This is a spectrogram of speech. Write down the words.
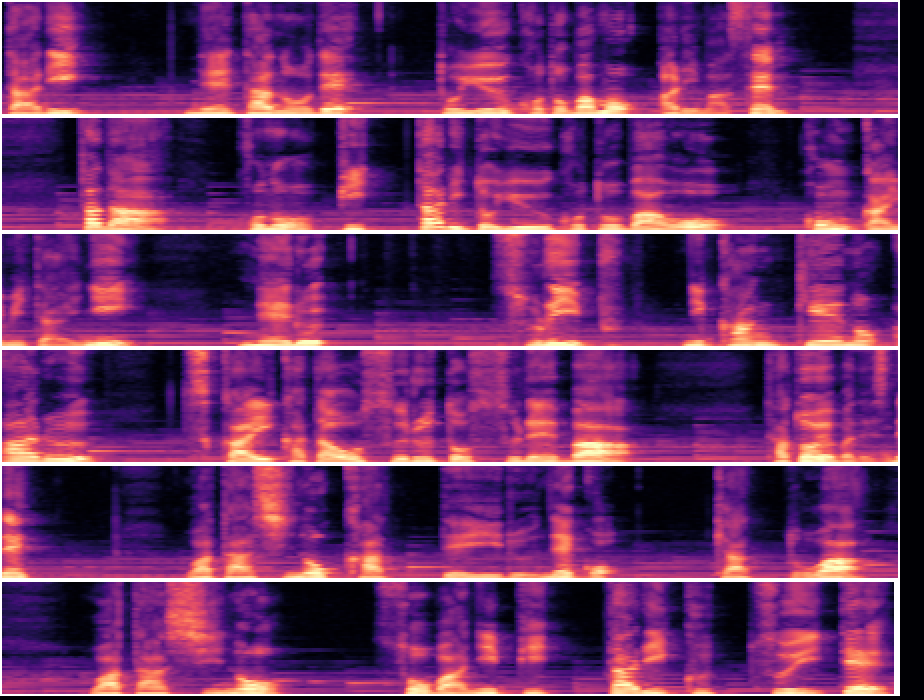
たり寝たのでという言葉もありません。ただ、このぴったりという言葉を今回みたいに寝る、スリープに関係のある使い方をするとすれば、例えばですね、私の飼っている猫、キャットは私のそばにぴったりくっついて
